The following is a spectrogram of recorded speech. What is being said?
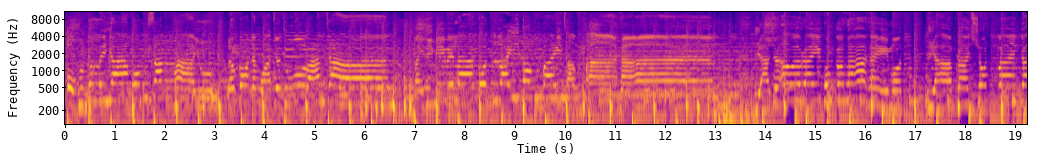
โอ้คุณภรรยาผมซักผ้าอยู่ แล้วก็จะกว่าดเจอถูล้างจาน อย่าประชดกลางกัน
